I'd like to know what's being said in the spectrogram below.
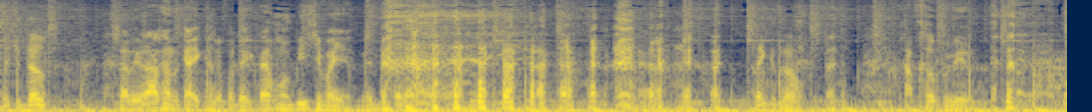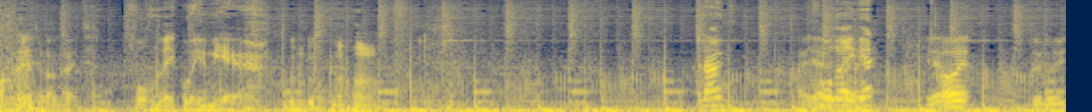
beetje dood. Zou hij raar aan het kijken? Zo, van, ik krijg nog een biertje van je. Ik Denk het wel. Ga het gewoon proberen. Mag weten wel nooit. Volgende week hoor je meer. Bedankt. Volgende week, hè? Ja. Hoi. Doei, doei.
